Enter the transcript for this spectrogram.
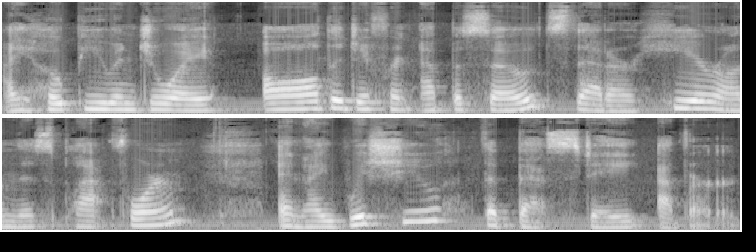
I hope you enjoy all the different episodes that are here on this platform, and I wish you the best day ever.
